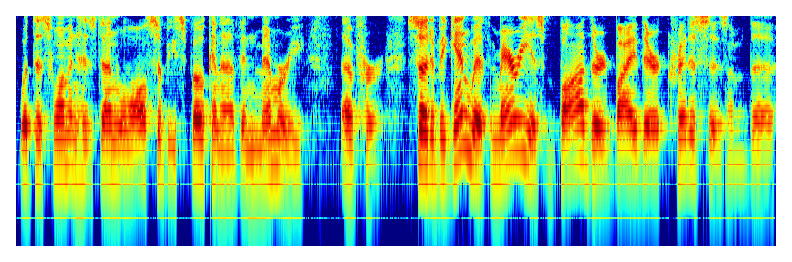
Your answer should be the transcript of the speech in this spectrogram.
what this woman has done will also be spoken of in memory of her. So, to begin with, Mary is bothered by their criticism. The,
